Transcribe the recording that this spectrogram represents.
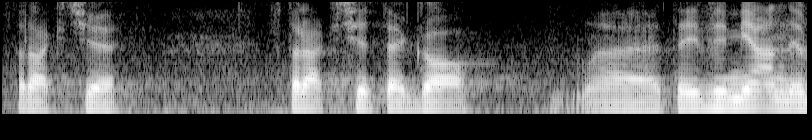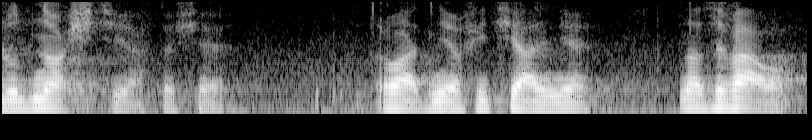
w trakcie, w trakcie tego, e, tej wymiany ludności, jak to się ładnie oficjalnie nazywało.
